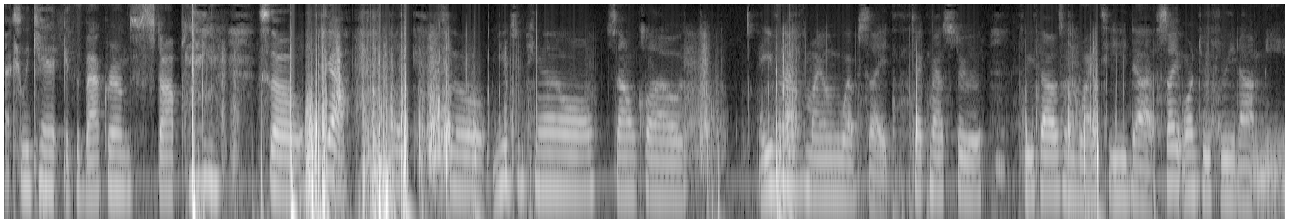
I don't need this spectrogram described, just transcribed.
actually can't get the background to stop playing. So yeah, like so YouTube channel, SoundCloud. I even have my own website, techmaster3000yt.site123.me.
